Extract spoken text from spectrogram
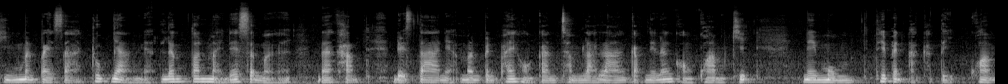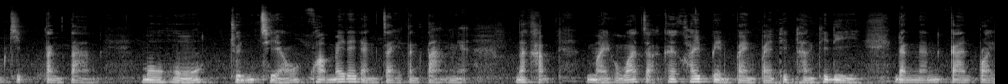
ทิ้งมันไปซะทุกอย่างเนี่ยเริ่มต้นใหม่ได้เสมอนะครับเดสตาเนี่ยมันเป็นไพ่ของการชำระล้างกับในเรื่องของความคิด ในมุมที่เป็นอคติความคิดต่างๆ โมโหฉุนเฉียว ความไม่ได้ดังใจต่างๆเนี่ยนะครับหมายถึงว่าจะค่อยๆ เปลี่ยนแปลงไปทิศทางที่ดี ดังนั้นการปล่อย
